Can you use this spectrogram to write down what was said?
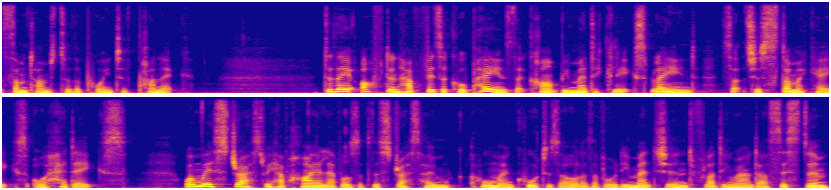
sometimes to the point of panic. Do they often have physical pains that can't be medically explained, such as stomach aches or headaches? When we're stressed, we have higher levels of the stress hormone cortisol, as I've already mentioned, flooding around our system,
